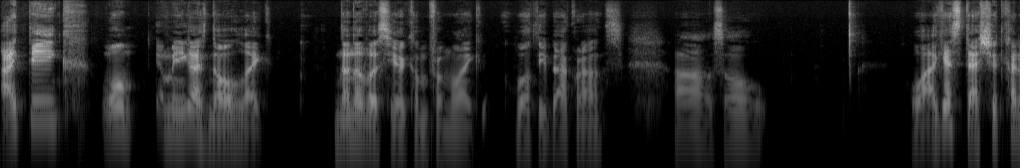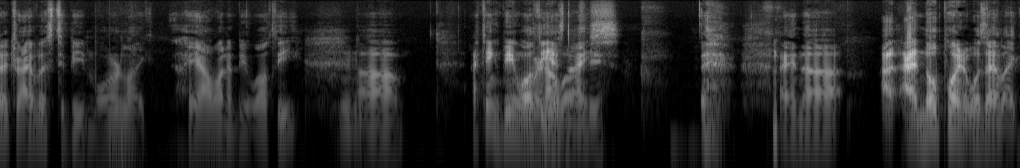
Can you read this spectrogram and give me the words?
I think. Well, I mean, you guys know, like, none of us here come from like wealthy backgrounds. Uh, so, well, I guess that should kind of drive us to be more like, hey, I want to be wealthy. Mm. Um, I think being wealthy is wealthy. nice. and uh, I, at no point was I like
